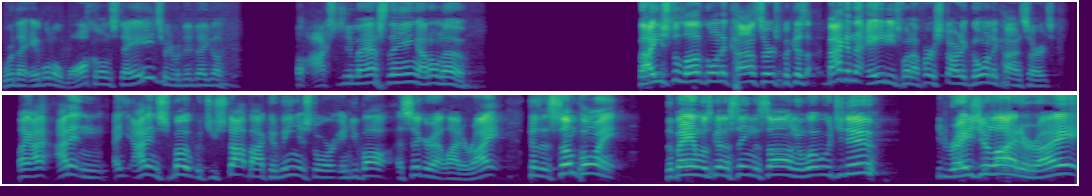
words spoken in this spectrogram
were they able to walk on stage or did they go oh, oxygen mask thing? I don't know. But I used to love going to concerts because back in the 80s when I first started going to concerts, like I, I didn't I, I didn't smoke, but you stopped by a convenience store and you bought a cigarette lighter, right? Because at some point the band was going to sing the song, and what would you do? You'd raise your lighter, right?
